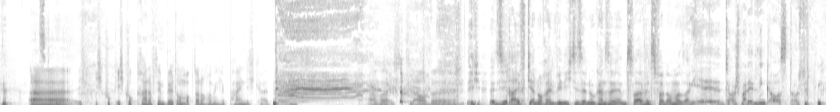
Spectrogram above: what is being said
äh, ich ich guck, ich guck gerade auf dem Bild rum, ob da noch irgendwelche Peinlichkeiten sind. Aber ich glaube, Ich, sie reift ja noch ein wenig, die Sendung. Du kannst ja im Zweifelsfall noch mal sagen, "Äh, tausch mal den Link aus, tausch den Link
